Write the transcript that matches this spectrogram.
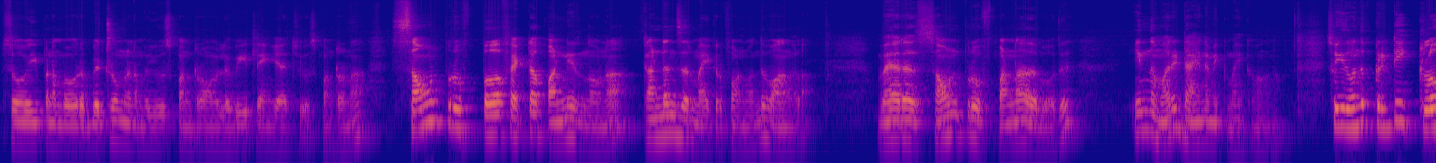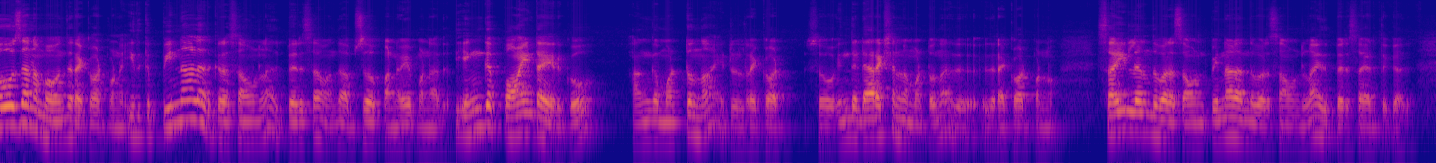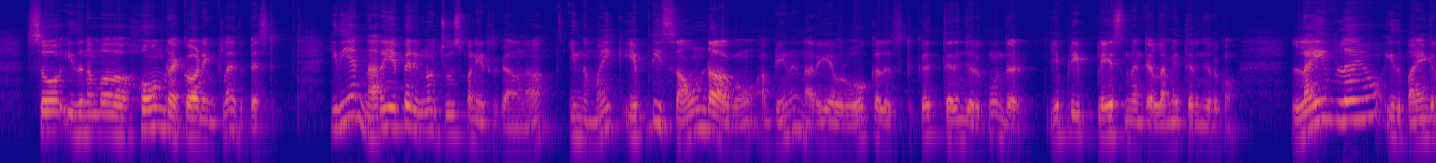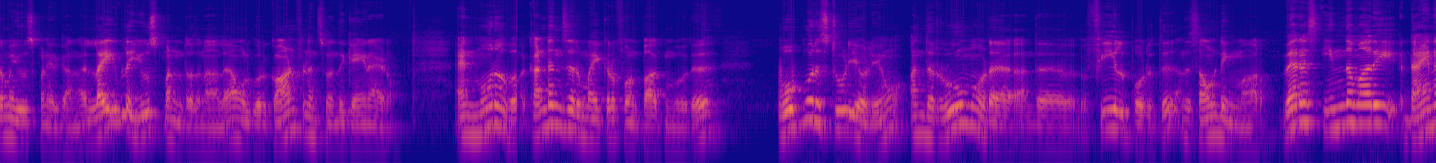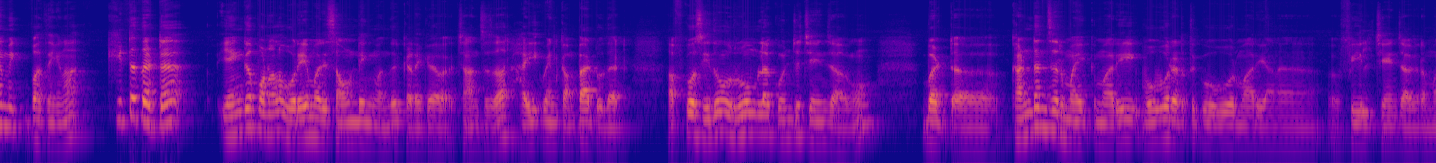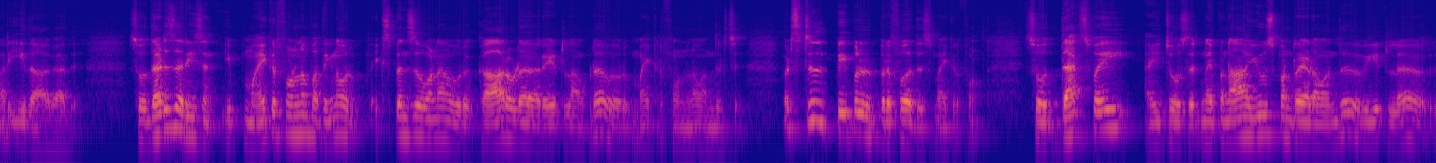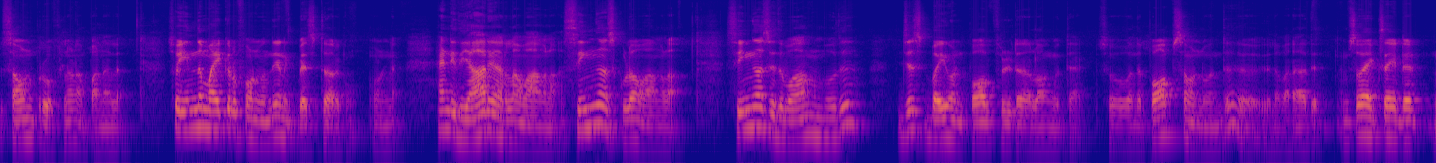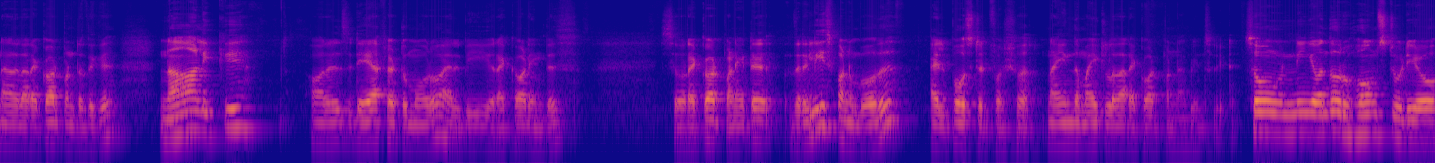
ஸோ இப்போ நம்ம ஒரு பெட்ரூமில் நம்ம யூஸ் பண்ணுறோம் இல்லை வீட்டில் எங்கேயாச்சும் யூஸ் பண்ணுறோன்னா சவுண்ட் ப்ரூஃப் பர்ஃபெக்டாக பண்ணியிருந்தோன்னா கண்டென்சர் மைக்ரோஃபோன் வந்து வாங்கலாம். வேறு சவுண்ட் ப்ரூஃப் பண்ணாத போது இந்த மாதிரி டைனமிக் மைக் வாங்கணும். ஸோ இது வந்து ப்ரிட்டி க்ளோஸாக நம்ம வந்து ரெக்கார்ட் பண்ணோம் இதுக்கு பின்னால் இருக்கிற சவுண்ட்லாம் அது பெருசாக வந்து அப்சர்வ் பண்ணவே பண்ணாது. எங்கே பாயிண்ட்டாக இருக்கோ அங்கே மட்டும்தான் இட் வில் ரெக்கார்ட் ஸோ இந்த டைரெக்ஷனில் மட்டும்தான் இது இது ரெக்கார்ட் பண்ணும். சைட்லேருந்து வர சவுண்ட் பின்னால் இருந்து வர சவுண்ட்லாம் இது பெருசாக எடுத்துக்காது. ஸோ இது நம்ம ஹோம் ரெக்கார்டிங்க்கெலாம் இது பெஸ்ட் இது ஏன் நிறைய பேர் இன்னும் சூஸ் பண்ணிட்டு இருக்காங்கன்னா இந்த மைக் எப்படி சவுண்ட் ஆகும் அப்படின்னு நிறைய ஒரு ஓக்கலிஸ்ட்டுக்கு தெரிஞ்சிருக்கும். இந்த எப்படி பிளேஸ்மெண்ட் எல்லாமே தெரிஞ்சிருக்கும். லைவ்லையும் இது பயங்கரமாக யூஸ் பண்ணியிருக்காங்க. லைவ்ல யூஸ் பண்ணுறதுனால அவங்களுக்கு ஒரு கான்ஃபிடன்ஸ் வந்து கெயின் ஆகிடும் and more over condenser microphone பார்க்கும்போது ஒவ்வொரு ஸ்டூடியோலையும் அந்த ரூமோட அந்த ஃபீல் பொறுத்து அந்த சவுண்டிங் மாறும். வேற இந்த மாதிரி டைனமிக் பார்த்தீங்கன்னா கிட்டத்தட்ட எங்கே போனாலும் ஒரே மாதிரி சவுண்டிங் வந்து கிடைக்க chances are high when compared to that of course இதுவும் ரூமில் கொஞ்சம் சேஞ்ச் ஆகும். பட் கண்டென்சர் மைக் மாதிரி ஒவ்வொரு இடத்துக்கு ஒவ்வொரு மாதிரியான ஃபீல் சேஞ்ச் ஆகிற மாதிரி இது ஆகாது. So that is a reason இப்போ மைக்ரோஃபோன்லாம் பார்த்தீங்கன்னா ஒரு எக்ஸ்பென்சிவான ஒரு காரோட ரேட்லாம் கூட ஒரு மைக்ரோஃபோன்லாம் வந்துடுச்சு but still people prefer this microphone so that's why I chose it நான் இப்போ நான் யூஸ் பண்ணுற இடம் வந்து வீட்டில் சவுண்ட் ப்ரூஃப்லாம் நான் பண்ணலை. ஸோ இந்த மைக்ரோஃபோன் வந்து எனக்கு பெஸ்ட்டாக இருக்கும். ஒன்று அண்ட் இது யார் யாரெல்லாம் வாங்கலாம்? சிங்கர்ஸ் கூட வாங்கலாம். சிங்கர்ஸ் இது வாங்கும்போது just buy one pop filter along with that so அந்த பாப் சவுண்ட் வந்து இதில் வராது. ஐம் ஸோ எக்ஸைட்டட் நான் இதில் ரெக்கார்ட் பண்ணுறதுக்கு நாளைக்கு or else day after tomorrow I be recording this so record பண்ணிவிட்டு இது ரிலீஸ் பண்ணும்போது I will post it for sure நான் இந்த மைக்கில் தான் ரெக்கார்ட் பண்ணேன் அப்படின்னு சொல்லிட்டு. ஸோ நீங்கள் வந்து ஒரு ஹோம் ஸ்டுடியோ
